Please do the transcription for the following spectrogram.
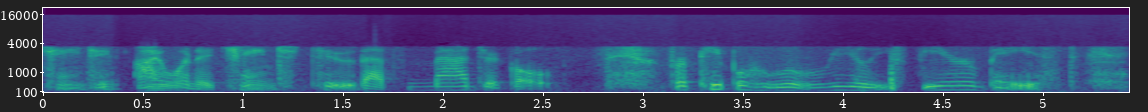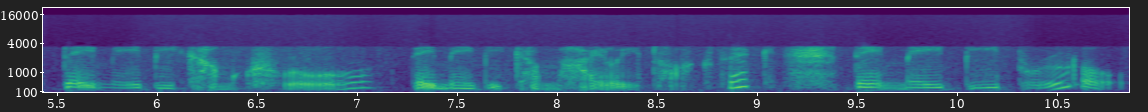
changing. I want to change too. That's magical. For people who are really fear based, they may become cruel. They may become highly toxic. They may be brutal.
